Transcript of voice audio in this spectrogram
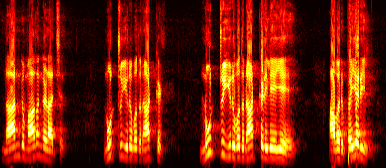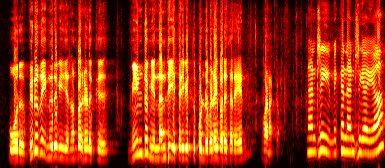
நான்கு மாதங்கள் ஆச்சு நூற்று இருபது நாட்கள். நூற்று இருபது நாட்களிலேயே அவர் பெயரில் ஒரு விருதை நிறுவிய நண்பர்களுக்கு மீண்டும் என் நன்றியை தெரிவித்துக் கொண்டு விடைபெறுகிறேன். வணக்கம். நன்றி. மிக்க நன்றி ஐயா.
